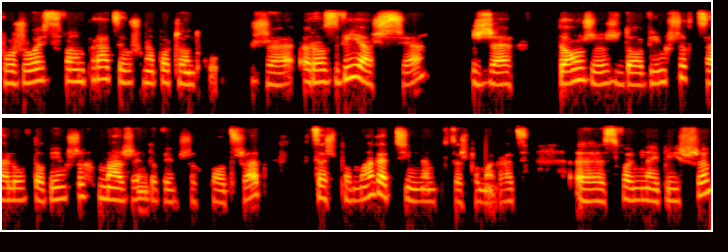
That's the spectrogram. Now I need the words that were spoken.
włożyłeś swoją pracę już na początku, że rozwijasz się, że dążysz do większych celów, do większych marzeń, do większych potrzeb, chcesz pomagać innym, chcesz pomagać e, swoim najbliższym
